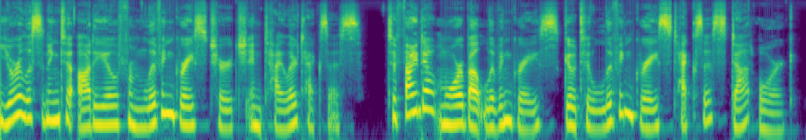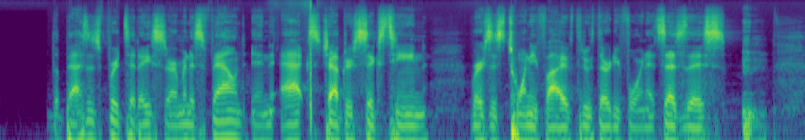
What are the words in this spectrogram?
You're listening to audio from Living Grace Church in Tyler, Texas. To find out more about Living Grace, go to livinggracetexas.org. The passage for today's sermon is found in Acts chapter 16, verses 25 through 34, and it says this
